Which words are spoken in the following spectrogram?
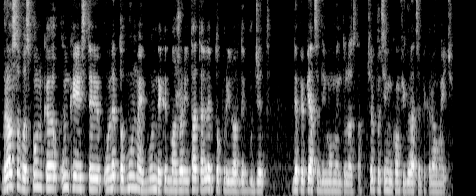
vreau să vă spun că încă este un laptop mult mai bun decât majoritatea laptopurilor de buget de pe piață din momentul ăsta, cel puțin în configurația pe care o am aici.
